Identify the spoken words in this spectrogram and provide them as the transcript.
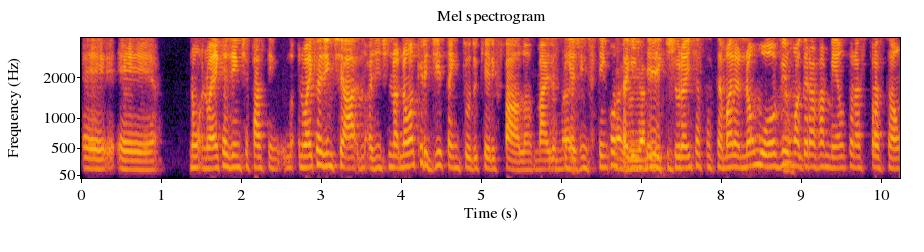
é, é não, não é que a gente faz assim, não é que a gente a, gente não, acredita em tudo que ele fala, mas sim, assim mas, a gente sim consegue entender que durante essa semana não houve é. um agravamento na situação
